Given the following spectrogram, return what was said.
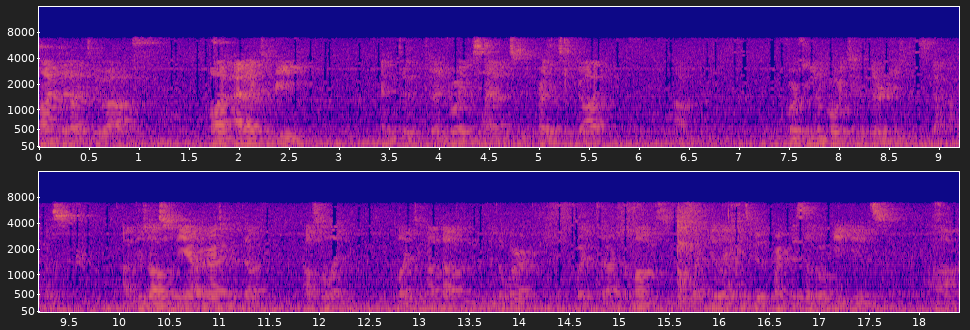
I like to um, well, I like to read and to, to enjoy the silence and the presence of God. Um, of course, we look forward to liturgy that help us. Uh, there's also the other aspect of also like like to help out in, the work with uh, the monks. I feel like it's good practice of obedience. Um,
